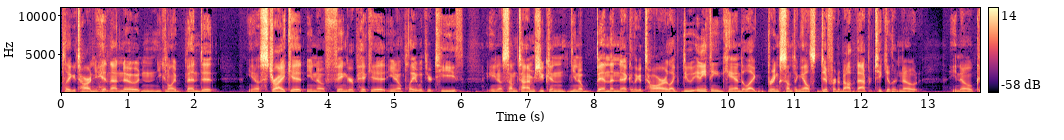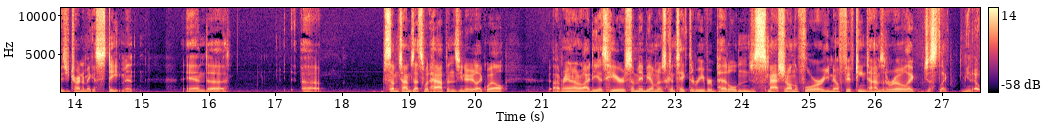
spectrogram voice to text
play guitar and you hit that note and you can only bend it, you know, strike it, you know, finger pick it, you know, play it with your teeth. You know, sometimes you can you know bend the neck of the guitar, like do anything you can to like bring something else different about that particular note. You know, because you're trying to make a statement, and uh, sometimes that's what happens. You know, you're like, well, I ran out of ideas here, so maybe I'm just gonna take the reverb pedal and just smash it on the floor, you know, 15 times in a row, like just like you know,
